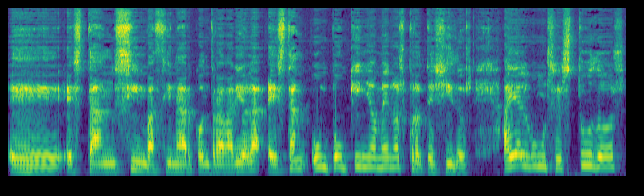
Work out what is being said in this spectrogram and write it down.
eh, están sin vacinar contra a variola, están un pouquiño menos protegidos. Hai algúns estudos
